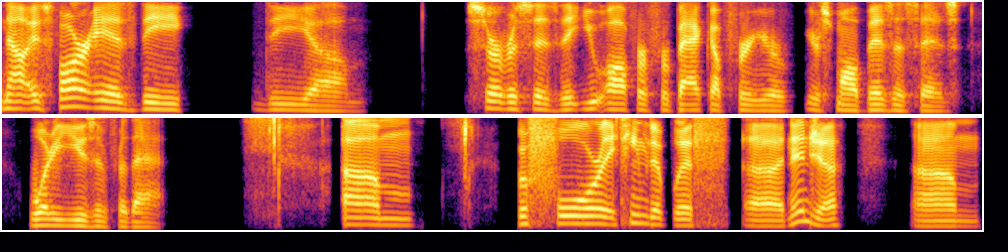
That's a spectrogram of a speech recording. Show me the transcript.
Now, as far as the the um, services that you offer for backup for your your small businesses, what are you using for that? Um, before they teamed up with uh, Ninja, um,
